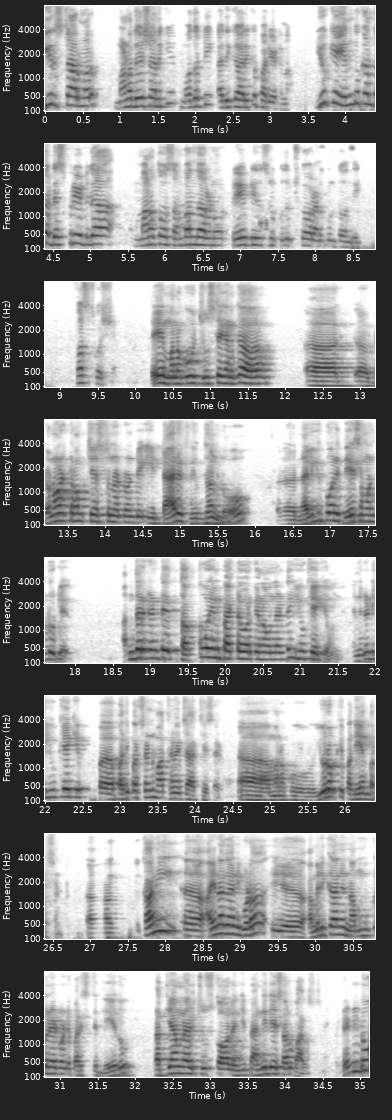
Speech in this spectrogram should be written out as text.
Keir Starmer మన దేశానికి మొదటి అధికారిక పర్యటన. యూకే ఎందుకంత డెస్పరేట్గా మనతో సంబంధాలను ట్రేడ్ డీల్స్ను కుదుర్చుకోవాలనుకుంటోంది? ఫస్ట్ క్వశ్చన్ అంటే మనకు చూస్తే కనుక డొనాల్డ్ ట్రంప్ చేస్తున్నటువంటి ఈ టారిఫ్ యుద్ధంలో నలిగిపోని దేశం అంటూ లేదు. అందరికంటే తక్కువ ఇంపాక్ట్ ఎవరికైనా ఉందంటే యూకేకి ఉంది. ఎందుకంటే యూకేకి పది పర్సెంట్ మాత్రమే ఛార్జ్ చేశాడు. మనకు యూరోప్కి పదిహేను పర్సెంట్ కానీ అయినా కానీ కూడా అమెరికాని నమ్ముకునేటువంటి పరిస్థితి లేదు. ప్రత్యామ్నాయాలు చూసుకోవాలని చెప్పి అన్ని దేశాలు భావిస్తున్నాయి. రెండు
